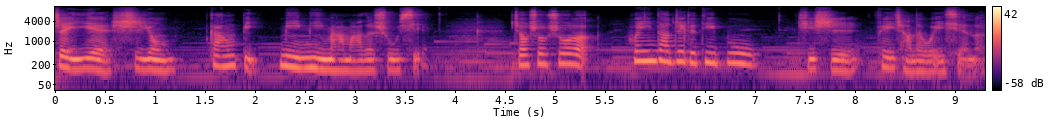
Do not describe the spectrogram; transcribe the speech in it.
这一页是用钢笔密密麻麻的书写。教授说了，婚姻到这个地步，其实非常的危险了。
